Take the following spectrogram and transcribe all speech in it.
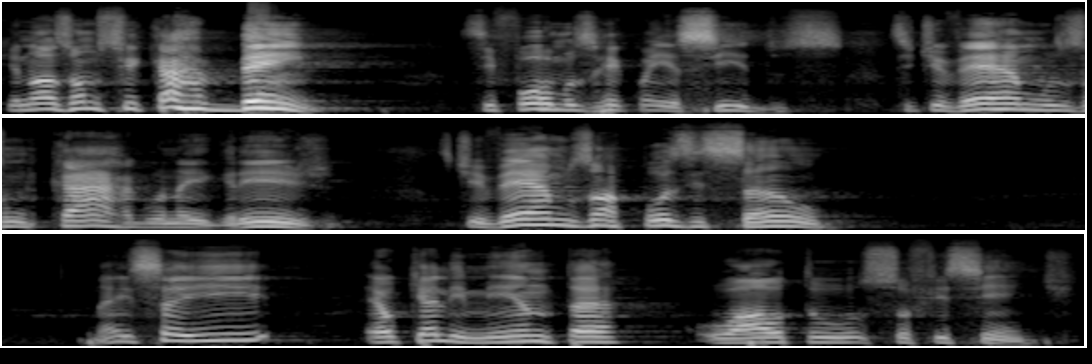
que nós vamos ficar bem se formos reconhecidos, se tivermos um cargo na igreja, se tivermos uma posição. Né, isso aí é o que alimenta o autossuficiente.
